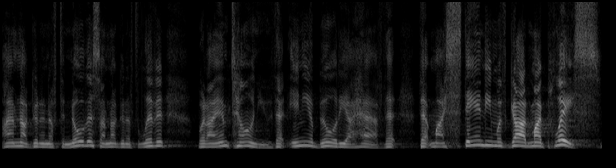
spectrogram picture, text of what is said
I am not good enough to know this. I'm not good enough to live it. But I am telling you that any ability I have, that, that my standing with God, my place,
